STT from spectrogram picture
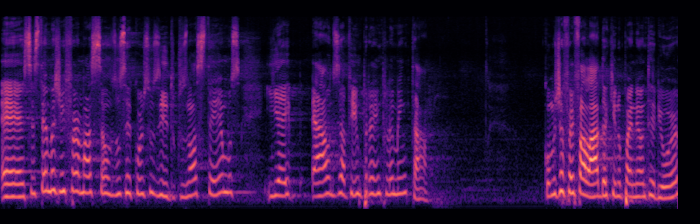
É, sistemas de informação dos recursos hídricos nós temos e é, é um desafio para implementar. Como já foi falado aqui no painel anterior,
